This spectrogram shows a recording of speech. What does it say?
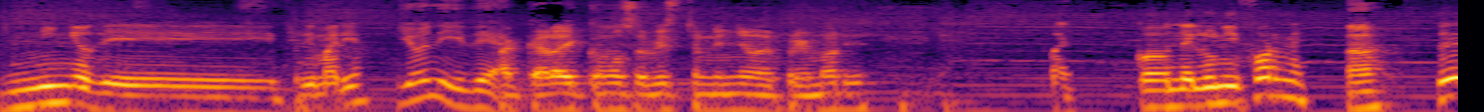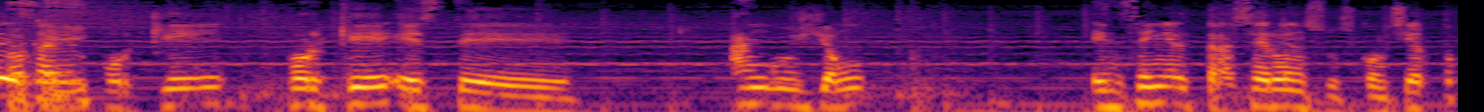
niño de primaria. Yo ni idea. Ah, caray, ¿cómo se viste un niño de primaria? Bueno, con el uniforme. Ah, ¿Ustedes saben por qué, por qué este Angus Young enseña el trasero en sus conciertos?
